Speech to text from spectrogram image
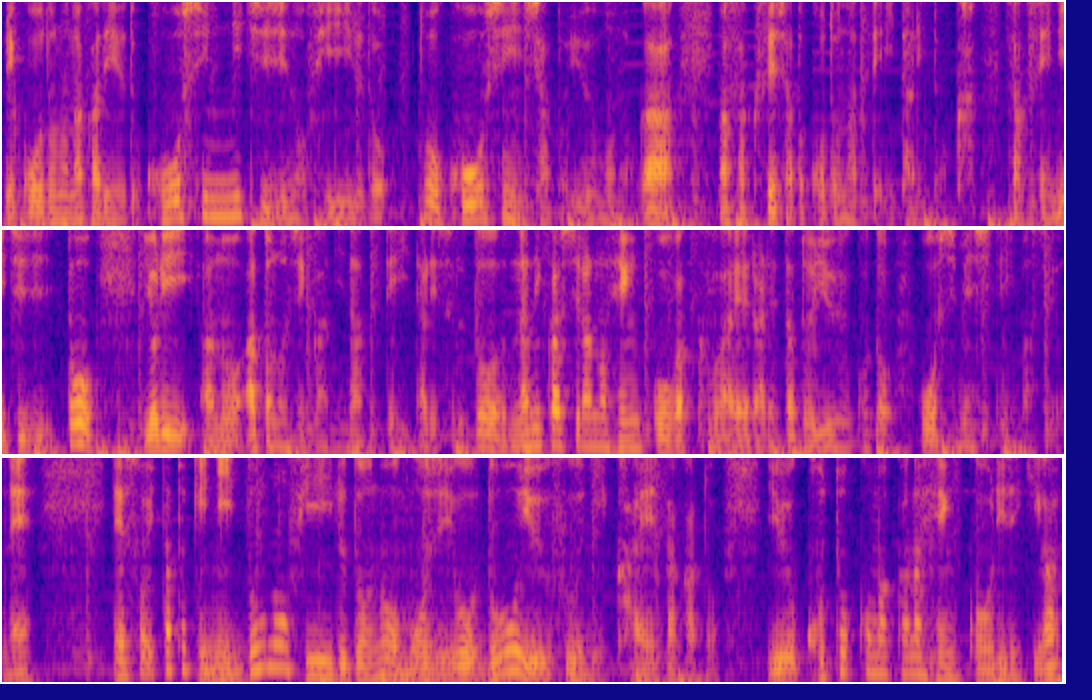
レコードの中で言うと更新日時のフィールドと更新者というものが、まあ、作成者と異なっていたりとか作成日時とよりあの後の時間になっていたりすると何かしらの変更が加えられたということを示していますよね。でそういった時にどのフィールドの文字をどういう風に変えたかという事細かな変更履歴が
